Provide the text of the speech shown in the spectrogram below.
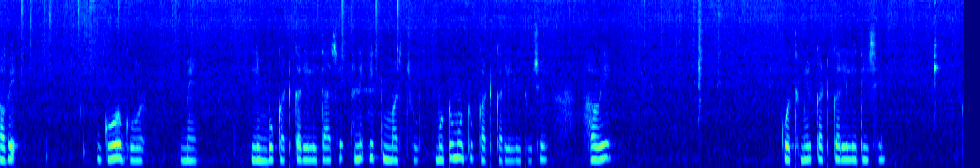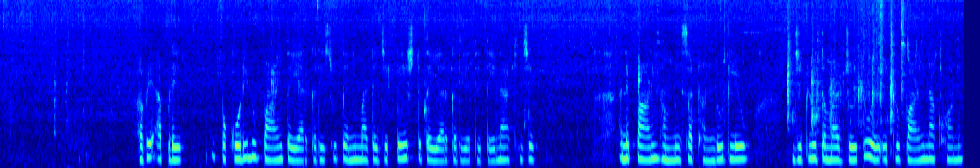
હવે ગોળ ગોળ મેં લીંબુ કટ કરી લીધા છે અને એક મરચું મોટું મોટું કટ કરી લીધું છે. હવે કોથમીર કટ કરી લીધી છે. હવે આપણે પકોડીનું પાણી તૈયાર કરીશું. તેની માટે જે પેસ્ટ તૈયાર કરી હતી તે નાખી છે. અને પાણી હંમેશા ઠંડુ જ લેવું. જેટલું તમારે જોઈતું હોય એટલું પાણી નાખવાનું.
